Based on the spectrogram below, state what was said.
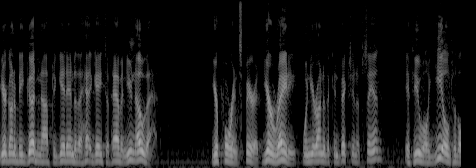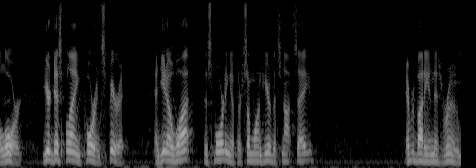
you're going to be good enough to get into the gates of heaven. You know that. You're poor in spirit. You're ready when you're under the conviction of sin. If you will yield to the Lord, you're displaying poor in spirit. And you know what? This morning, if there's someone here that's not saved, everybody in this room,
